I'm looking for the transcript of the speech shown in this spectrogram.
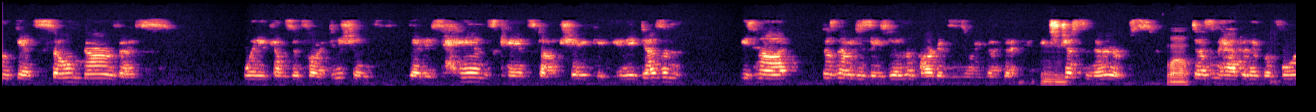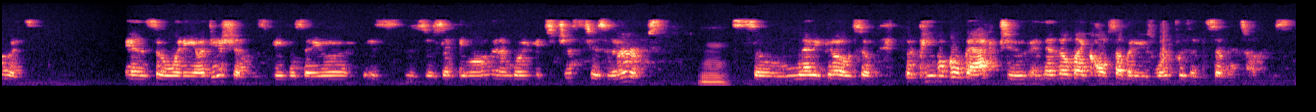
who gets so nervous when he comes in for auditions that his hands can't stop shaking. And he doesn't, he's not, doesn't have a disease, doesn't have Parkinson's or anything like that. It's Mhm. just nerves. Wow. It doesn't happen in performance. And so when he auditions, people say, oh, is, is there something wrong? And I'm going, it's just his nerves. Mm. So let it go. So, but people go back to, and then they'll might call somebody who's worked with him several times.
